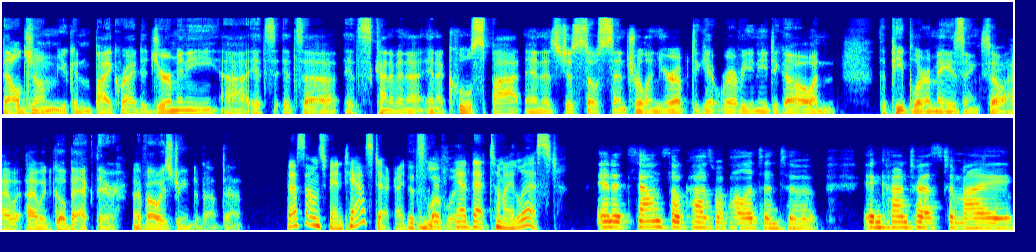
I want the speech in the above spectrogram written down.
Belgium. You can bike ride to Germany. Uh, it's it's a it's kind of in a in a cool spot, and it's just so central in Europe to get wherever you need to go, and the people are amazing. So I, w- I would go back there. I've always dreamed about that. That sounds fantastic. I, It's I'm lovely. Add that to my list. And it sounds so cosmopolitan to, in contrast to my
